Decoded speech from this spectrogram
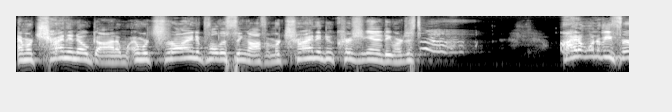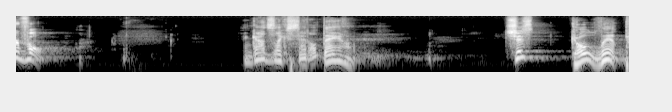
and we're trying to know God and we're trying to pull this thing off and we're trying to do Christianity and we're just, uh, I don't want to be fearful. And God's like, settle down. Just go limp.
